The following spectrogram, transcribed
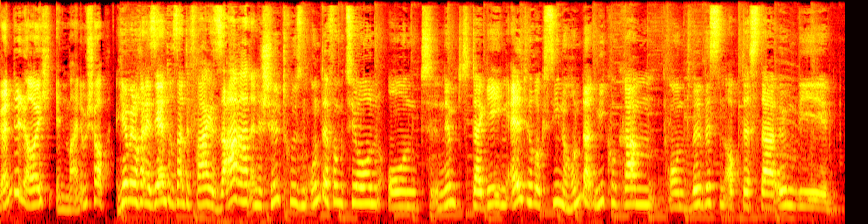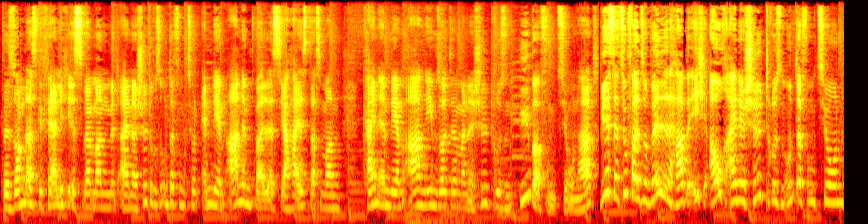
Gönnt ihn euch in meinem Shop. Hier haben wir noch eine sehr interessante Frage. Sarah hat eine Schilddrüsenunterfunktion und nimmt dagegen L-Tyroxin 100 Mikrogramm und will wissen, ob das da irgendwie besonders gefährlich ist, wenn man mit einer Schilddrüsenunterfunktion MDMA nimmt, weil es ja heißt, dass man kein MDMA nehmen sollte, wenn man eine Schilddrüsenüberfunktion hat. Wie es der Zufall so will, habe ich auch eine Schilddrüsenunterfunktion.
